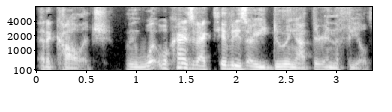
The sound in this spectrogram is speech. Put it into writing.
at a college? I mean, what, what kinds of activities are you doing out there in the field?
